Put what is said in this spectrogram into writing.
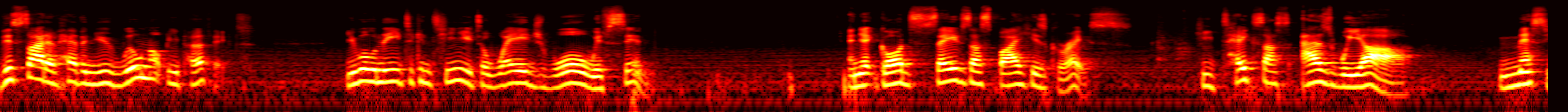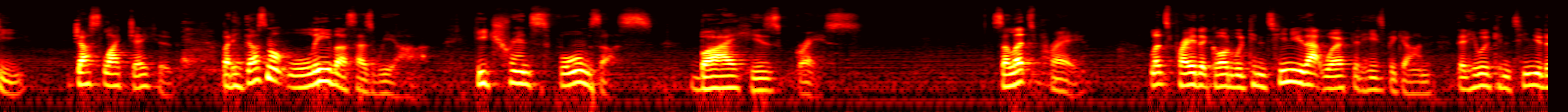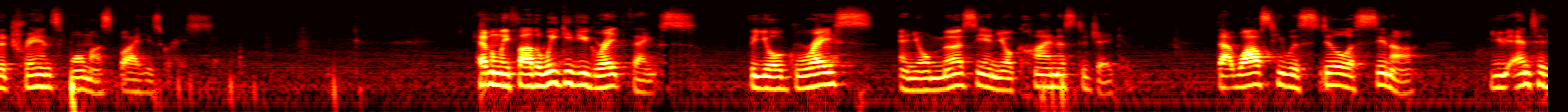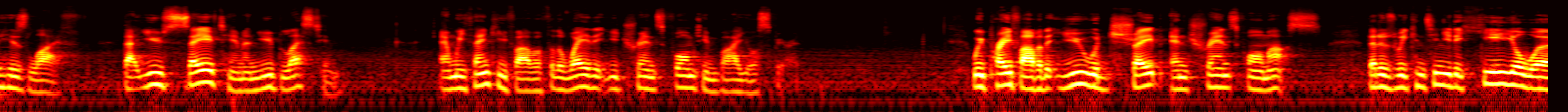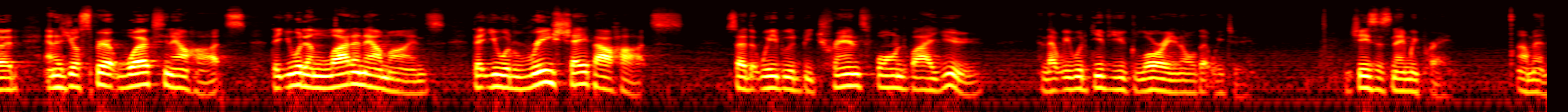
This side of heaven, you will not be perfect. You will need to continue to wage war with sin. And yet, God saves us by His grace. He takes us as we are, messy, just like Jacob. But He does not leave us as we are, He transforms us by His grace. So let's pray. Let's pray that God would continue that work that He's begun, that He would continue to transform us by His grace. Heavenly Father, we give you great thanks for your grace and your mercy and your kindness to Jacob. That whilst he was still a sinner, you entered his life, that you saved him and you blessed him. And we thank you, Father, for the way that you transformed him by your Spirit. We pray, Father, that you would shape and transform us. That as we continue to hear your word and as your Spirit works in our hearts, that you would enlighten our minds, that you would reshape our hearts so that we would be transformed by you and that we would give you glory in all that we do. In Jesus' name we pray. Amen.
